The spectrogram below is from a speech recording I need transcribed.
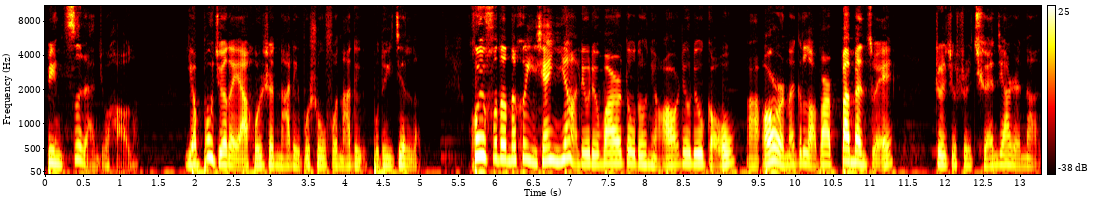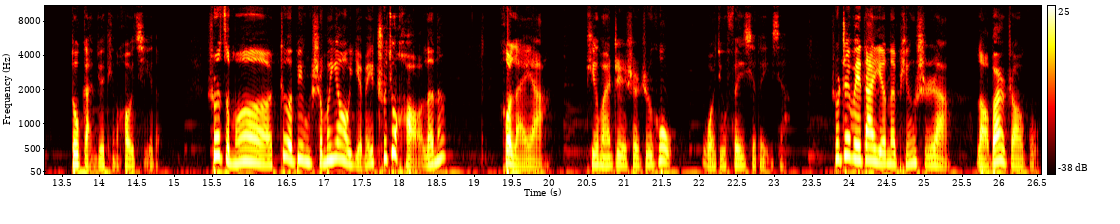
病自然就好了，也不觉得呀浑身哪里不舒服，哪里不对劲了，恢复的呢和以前一样，溜溜弯、逗逗鸟、遛遛狗啊，偶尔呢跟老伴拌拌嘴，这就是全家人呢都感觉挺好奇的，说怎么这病什么药也没吃就好了呢？后来呀，听完这事之后，我就分析了一下，说这位大爷呢平时啊老伴儿照顾，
